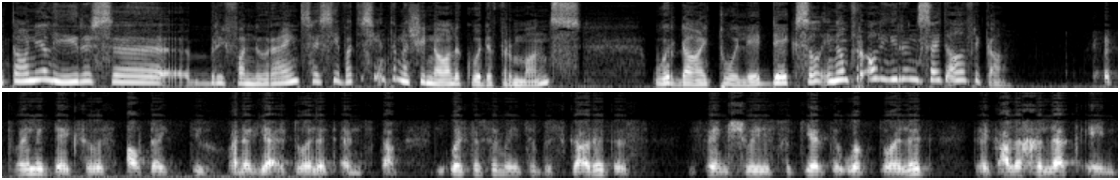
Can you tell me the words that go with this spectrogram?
Nathaniel hier is 'n uh, brief van Lorraine. Sy sê wat is die internasionale kode vir mans oor daai toiletdeksel en dan veral hier in Suid-Afrika? 'n Toiletdeksel is altyd toe wanneer jy 'n toilet instap. Die oosterse mense beskou dit as die feng shui is verkeerde oop toilet. Trek alle geluk en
